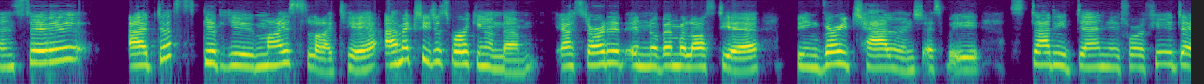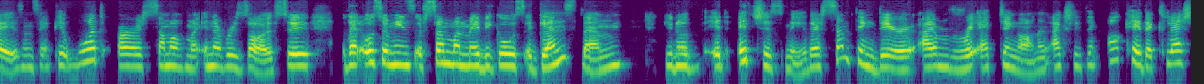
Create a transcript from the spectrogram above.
And so i just give you my slide here. I'm actually just working on them. I started in november last year being very challenged as we studied Daniel for a few days and say, okay, what are some of my inner resolves? So that also means if someone maybe goes against them, you know, it itches me. There's something there I'm reacting on and actually think, okay, they clash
